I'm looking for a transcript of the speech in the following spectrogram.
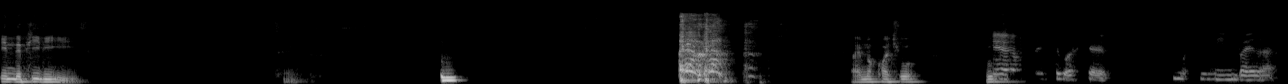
in the PDEs. I'm not quite sure. Oops. yeah, I have to work out what you mean by that.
